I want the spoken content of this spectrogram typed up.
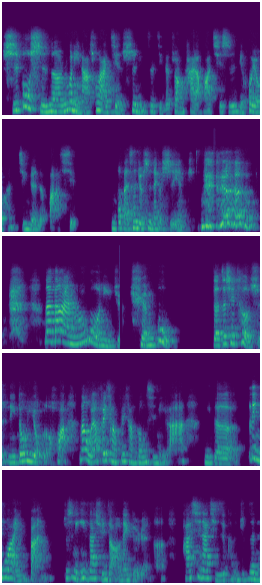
时不时呢，如果你拿出来检视你自己的状态的话，其实你会有很惊人的发现。我本身就是那个实验品。那当然，如果你觉全部。的这些特质你都有的话，那我要非常非常恭喜你啦！你的另外一半，就是你一直在寻找的那个人呢，他现在其实可能就真的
